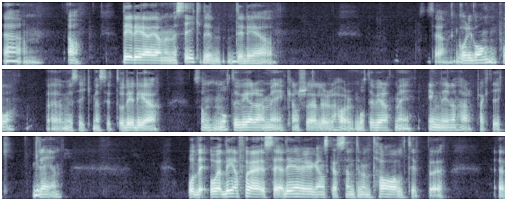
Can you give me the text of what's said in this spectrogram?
ehm, ja, Det är det jag gör med musik. Det, det är det jag så att säga, går igång på eh, musikmässigt. Och det är det som motiverar mig kanske, eller har motiverat mig in i den här praktikgrejen. Och det, och det får jag säga, det är ju ganska sentimental typ eh, eh,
